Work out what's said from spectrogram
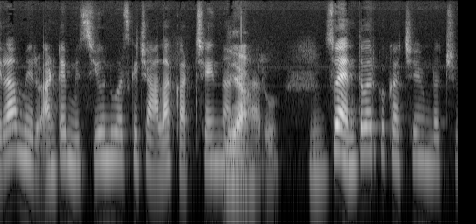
ఎలా మీరు అంటే మిస్ యూనివర్స్కి చాలా ఖర్చు అయింది. అన్నారు. సో ఎంతవరకు ఖర్చు అయి ఉండొచ్చు?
